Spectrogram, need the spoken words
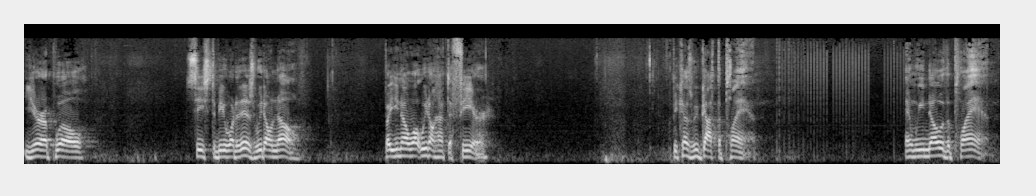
Europe will cease to be what it is? We don't know. But you know what? We don't have to fear because we've got the plan. And we know the plan.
